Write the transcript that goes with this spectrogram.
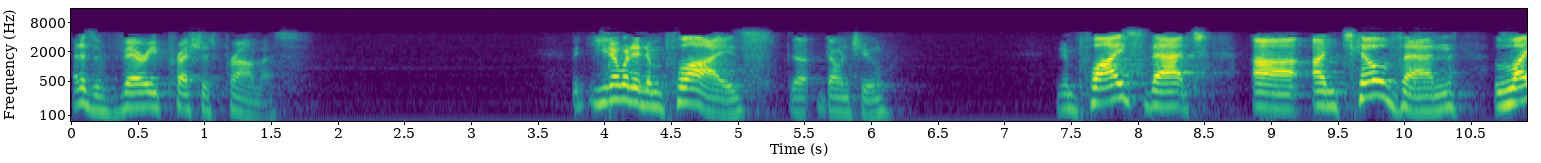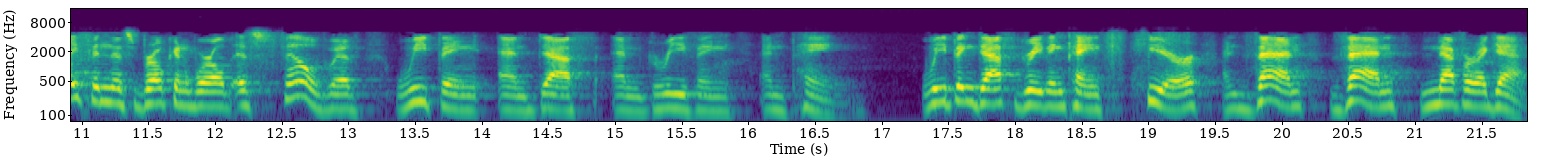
That is a very precious promise. But you know what it implies, don't you? It implies that uh, until then, life in this broken world is filled with weeping and death and grieving and pain. Weeping, death, grieving, pain here, and then, then, never again.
